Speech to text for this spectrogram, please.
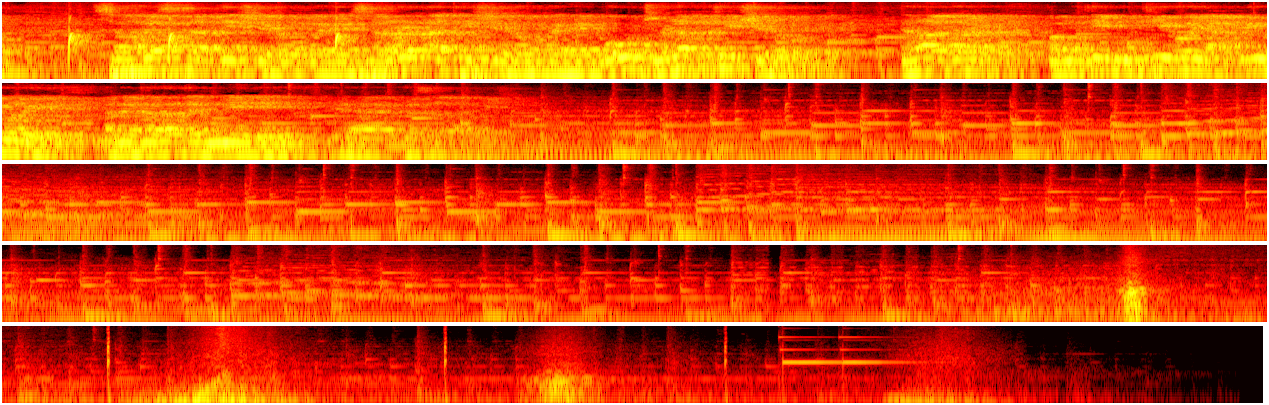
સહજતાથી શેરો કહે સરળતાથી શેરો કહે બહુ ઝડપથી શેરો કહે ધડાધડ પંક્તિ મૂકી હોય, આપી હોય, અને તરત એમની ગઝલ આવી.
